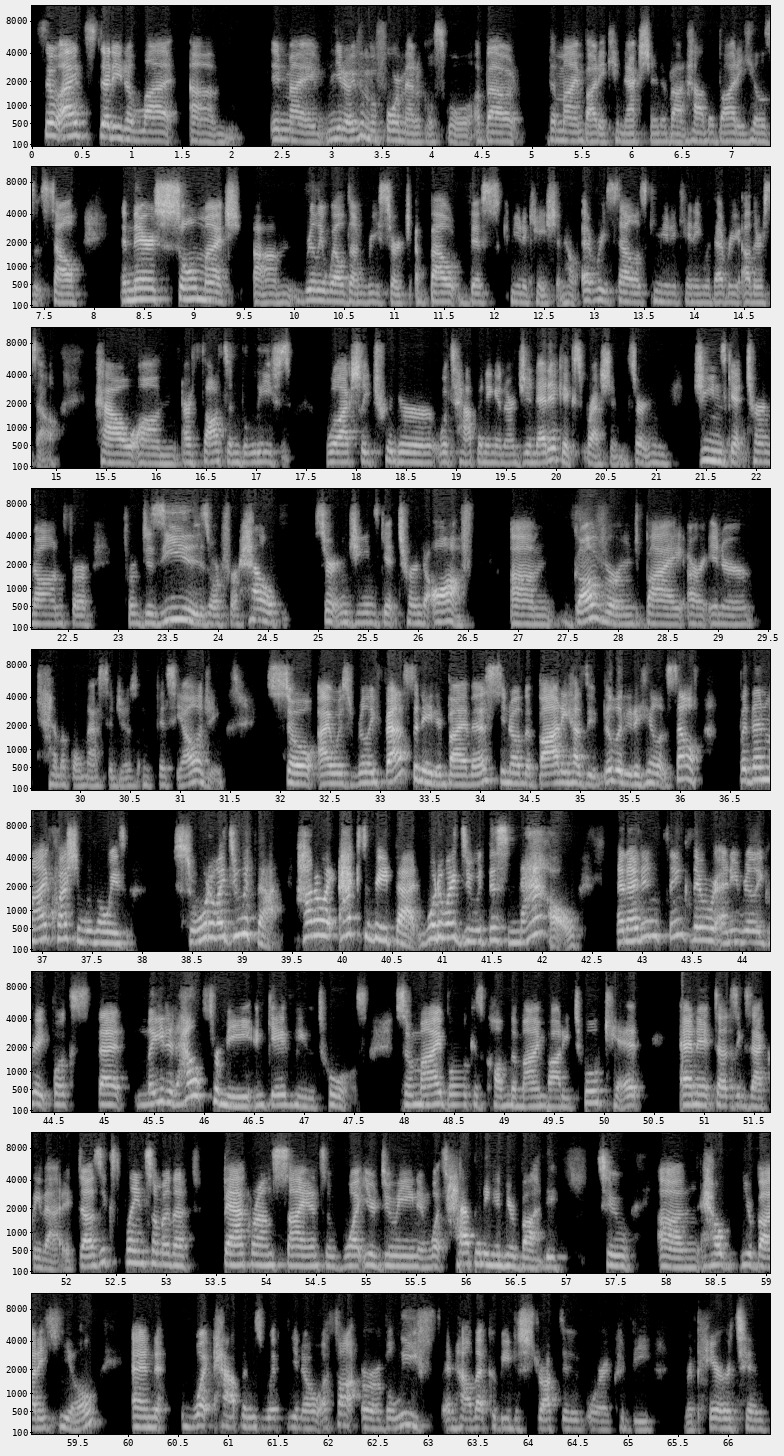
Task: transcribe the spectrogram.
So I'd studied a lot um, in my, you know, even before medical school about the mind body connection, about how the body heals itself. And there's so much um, really well done research about this communication, how every cell is communicating with every other cell, how um, our thoughts and beliefs will actually trigger what's happening in our genetic expression. Certain genes get turned on for, for disease or for health, certain genes get turned off, um, governed by our inner chemical messages and physiology. So I was really fascinated by this. You know, the body has the ability to heal itself. But then my question was always, so what do I do with that? How do I activate that? What do I do with this now? And I didn't think there were any really great books that laid it out for me and gave me the tools. So my book is called The Mind Body Toolkit, and it does exactly that. It does explain some of the background science of what you're doing and what's happening in your body to um, help your body heal and what happens with you know a thought or a belief and how that could be destructive or it could be reparative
